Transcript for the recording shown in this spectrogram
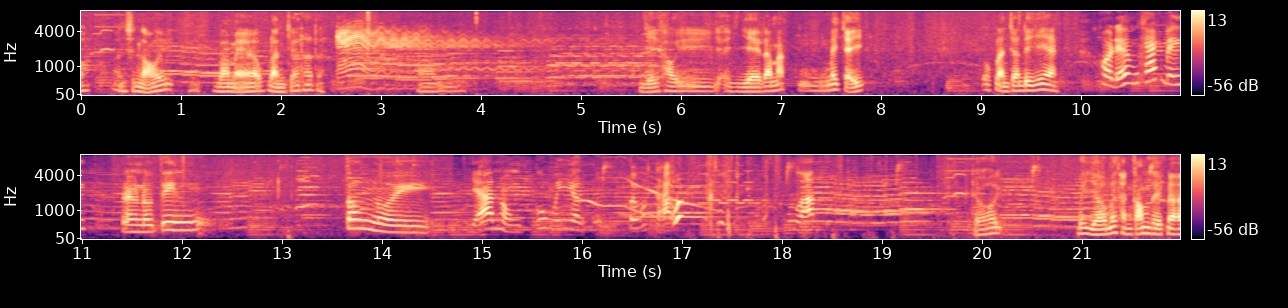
Ủa, anh xin lỗi ba mẹ út lành chết hết rồi. Ờ, vậy thôi về ra mắt mấy chị. Út lành cho anh đi với nha. Thôi để hôm khác đi. Lần đầu tiên có người giả anh hùng cứu mỹ nhân tôi mất cả quá What? trời ơi bây giờ mới thành công thiệt nè.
